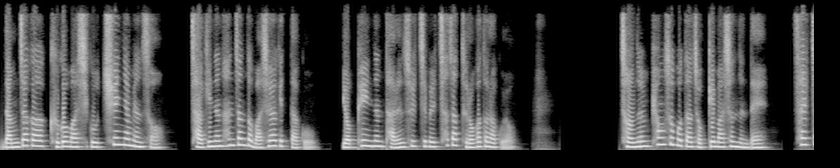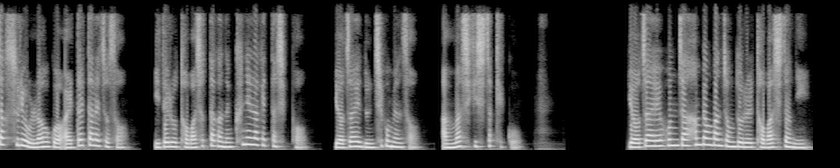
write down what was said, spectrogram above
남자가 그거 마시고 취했냐면서 자기는 한 잔 더 마셔야겠다고 옆에 있는 다른 술집을 찾아 들어가더라고요. 저는 평소보다 적게 마셨는데 살짝 술이 올라오고 알딸딸해져서 이대로 더 마셨다가는 큰일 나겠다 싶어 여자의 눈치 보면서 안 마시기 시작했고 여자애 혼자 한 병 반 정도를 더 마시더니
